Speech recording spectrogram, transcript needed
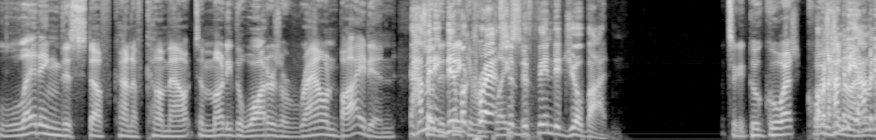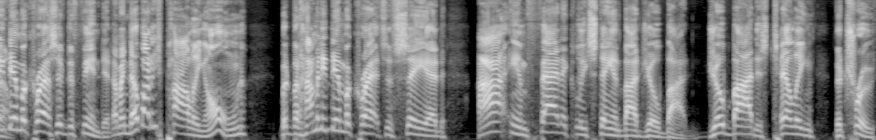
letting this stuff kind of come out to muddy the waters around Biden? How so many Democrats have him? defended Joe Biden? That's a good question. I mean, how many, how many know. Democrats have defended? I mean, nobody's piling on, but but how many Democrats have said I emphatically stand by Joe Biden. Joe Biden is telling the truth.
